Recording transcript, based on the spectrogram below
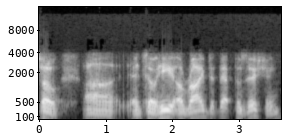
So, uh, and so he arrived at that position,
